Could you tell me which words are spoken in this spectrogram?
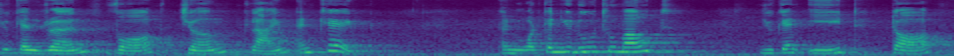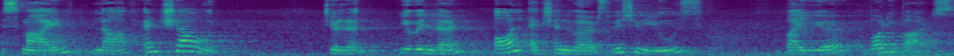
you can run, walk, jump, climb and kick. And what can you do through mouth? You can eat, talk, smile, laugh and shout. Children, you will learn all action words which you use by your body parts.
